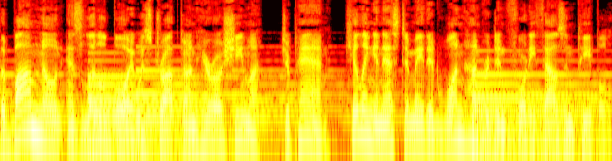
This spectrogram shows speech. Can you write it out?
The bomb known as Little Boy was dropped on Hiroshima, Japan, killing an estimated 140,000 people.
